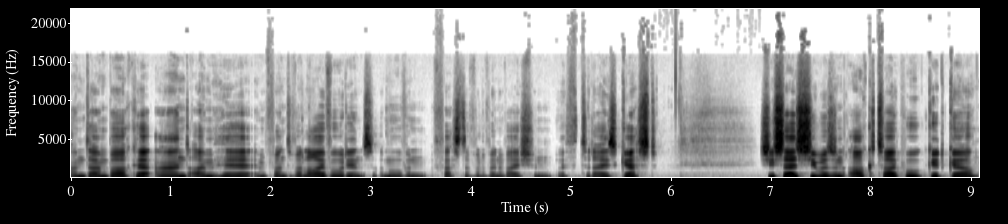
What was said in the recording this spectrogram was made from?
I'm Dan Barker, and I'm here in front of a live audience at the Malvern Festival of Innovation with today's guest. She says she was an archetypal good girl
